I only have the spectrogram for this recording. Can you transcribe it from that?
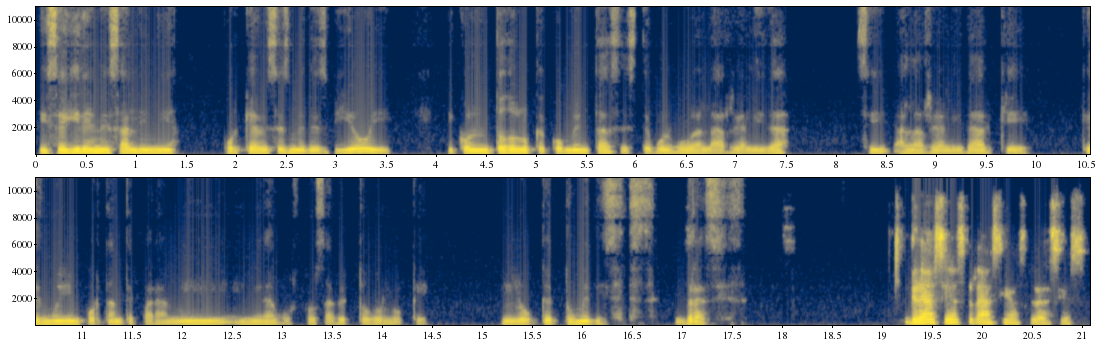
y, seguir en esa línea, porque a veces me desvío y, y con todo lo que comentas, este, vuelvo a la realidad, ¿sí? A la realidad que, que es muy importante para mí y me da gusto saber todo lo que, lo que tú me dices. Gracias. Gracias, gracias, gracias.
